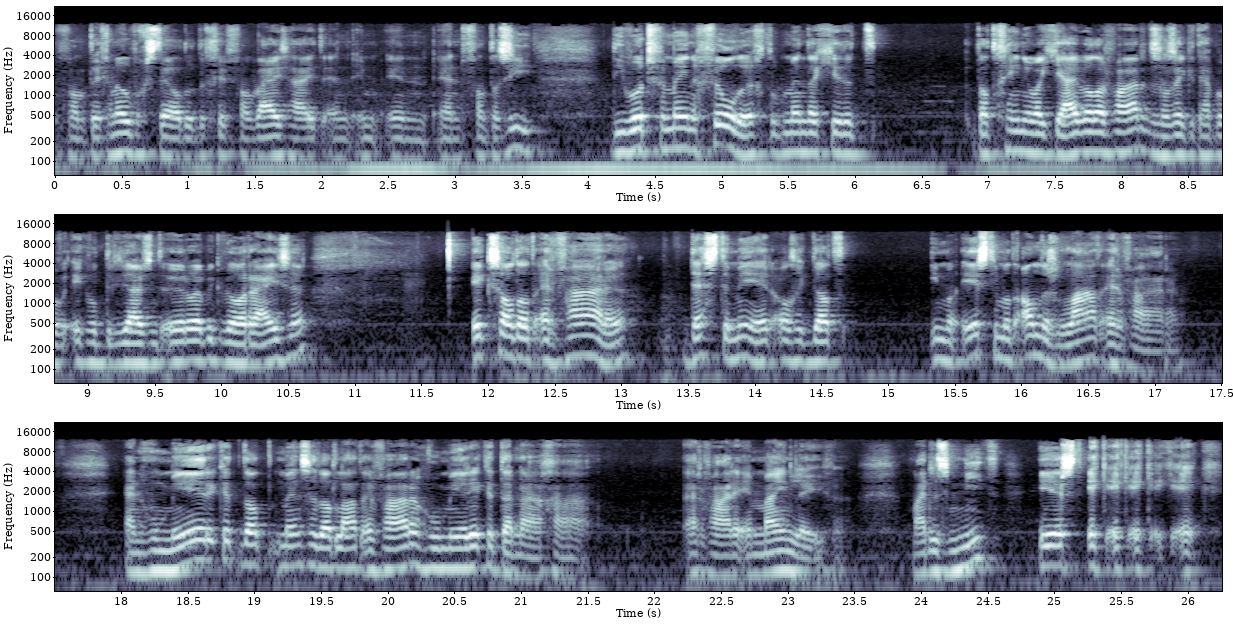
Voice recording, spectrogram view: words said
van tegenovergestelde, de gif van wijsheid en, in, in, en fantasie, die wordt vermenigvuldigd op het moment dat je het, datgene wat jij wil ervaren, dus als ik het heb over ik wil 3000 euro heb, ik wil reizen, ik zal dat ervaren des te meer als ik dat iemand, eerst iemand anders laat ervaren. En hoe meer ik het dat mensen dat laat ervaren, hoe meer ik het daarna ga ervaren in mijn leven. Maar dus niet eerst ik, ik, ik, ik, ik.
